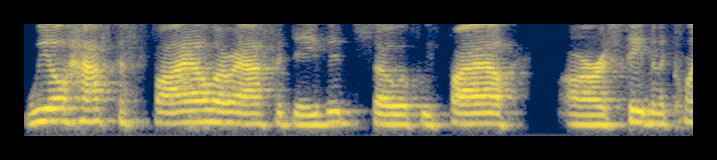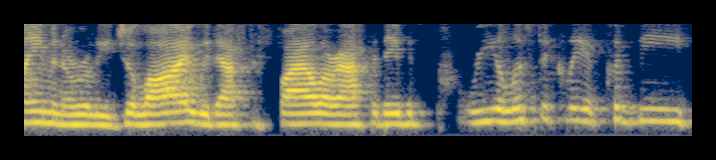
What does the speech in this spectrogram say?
We'll have to file our affidavits. So if we file our statement of claim in early July, we'd have to file our affidavits. Realistically, it could be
